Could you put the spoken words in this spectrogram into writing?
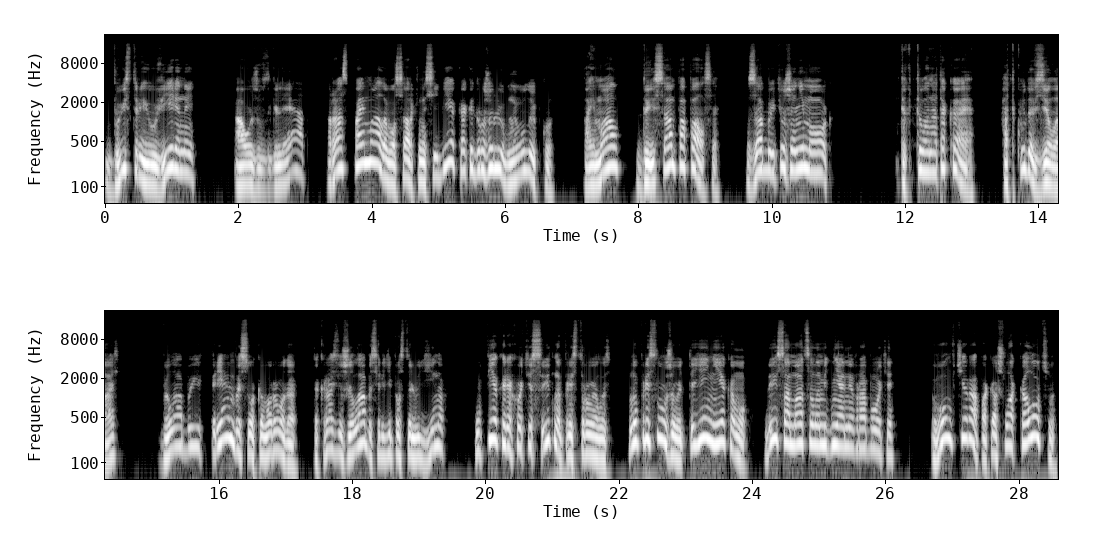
быстрый и уверенный, а уж взгляд, раз поймал его Сарк на себе, как и дружелюбную улыбку. Поймал, да и сам попался, забыть уже не мог. Да кто она такая? Откуда взялась? Была бы и впрямь высокого рода, так разве жила бы среди простолюдинов? У пекаря хоть и сытно пристроилась, но прислуживать-то ей некому, да и сама целыми днями в работе. Вон вчера, пока шла к колодцу,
